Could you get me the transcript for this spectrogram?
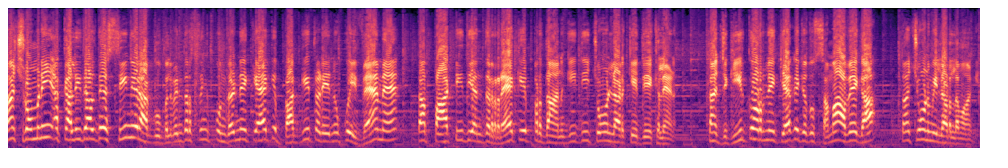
ਤਾਂ ਸ਼੍ਰੋਮਣੀ ਅਕਾਲੀ ਦਲ ਦੇ ਸੀਨੀਅਰ ਆਗੂ ਬਲਵਿੰਦਰ ਸਿੰਘ ਭੁੰਦੜ ਨੇ ਕਿਹਾ ਕਿ ਬਾਗੀ ਧੜੇ ਨੂੰ ਕੋਈ ਵਹਿਮ ਹੈ ਤਾਂ ਪਾਰਟੀ ਦੇ ਅੰਦਰ ਰਹਿ ਕੇ ਪ੍ਰਧਾਨਗੀ ਦੀ ਚੋਣ ਲੜ ਕੇ ਦੇਖ ਲੈਣ। ਤਾਂ ਜਗੀਰ ਕੌਰ ਨੇ ਕਿਹਾ ਕਿ ਜਦੋਂ ਸਮਾਂ ਆਵੇਗਾ ਤਾਂ ਚੋਣ ਵੀ ਲੜ ਲਵਾਂਗੇ।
